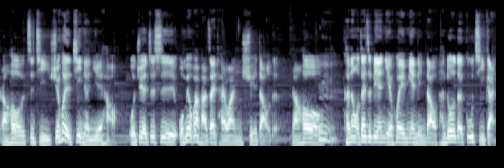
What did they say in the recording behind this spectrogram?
然后自己学会的技能也好，我觉得这是我没有办法在台湾学到的。然后，嗯可能我在这边也会面临到很多的孤寂感，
